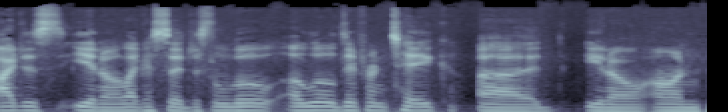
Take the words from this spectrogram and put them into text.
I just, you know, like I said, just a little a little different take, uh, you know, on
